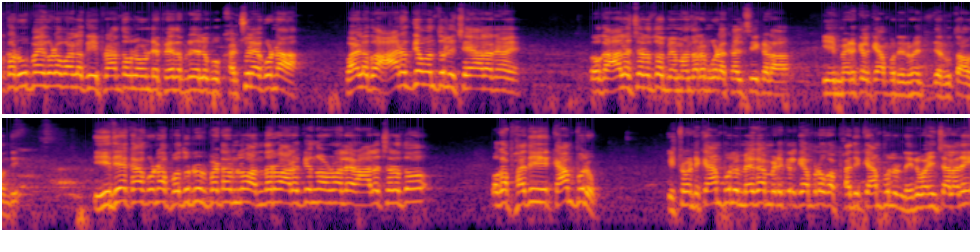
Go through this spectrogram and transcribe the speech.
ఒక రూపాయి కూడా వాళ్ళకు ఈ ప్రాంతంలో ఉండే పేద ప్రజలకు ఖర్చు లేకుండా వాళ్ళకు ఆరోగ్యవంతులు చేయాలనే ఒక ఆలోచనతో మేమందరం కూడా కలిసి ఇక్కడ ఈ మెడికల్ క్యాంపు నిర్వహించడం జరుగుతూ ఉంది. ఇదే కాకుండా పొద్దుటూరు పట్టణంలో అందరూ ఆరోగ్యంగా ఉండాలనే ఆలోచనతో ఒక పది క్యాంపులు ఇటువంటి క్యాంపులు మెగా మెడికల్ క్యాంపులు ఒక పది క్యాంపులు నిర్వహించాలని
